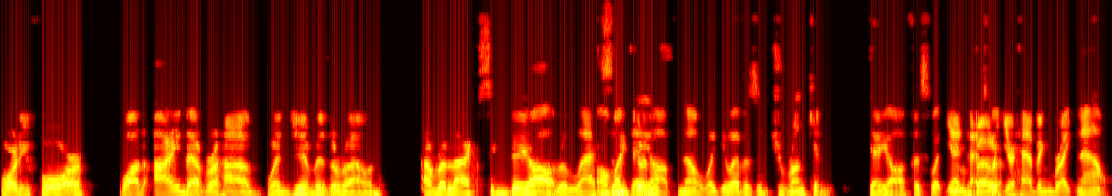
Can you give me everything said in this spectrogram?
44. What I never have when Jim is around. A relaxing day A off. relaxing Oh day goodness. off. No, what you have is a drunken day off. Is what? Yeah, Even that's better. what you're having right now.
